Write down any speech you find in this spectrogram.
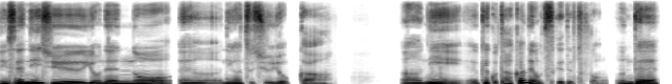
2024年の、えー、2月14日に結構高値をつけてたと。んで、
